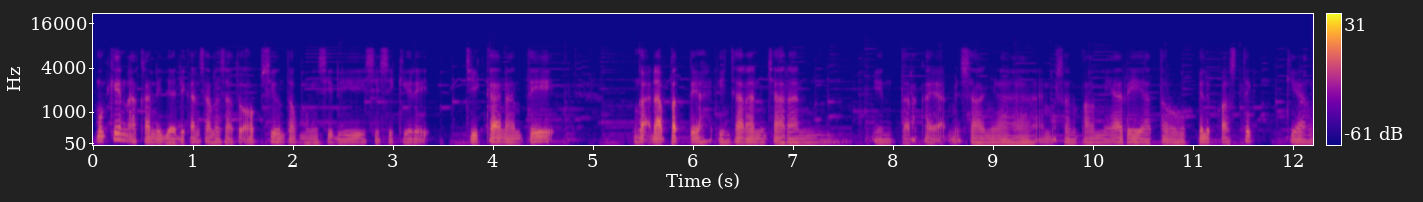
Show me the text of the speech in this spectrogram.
mungkin akan dijadikan salah satu opsi untuk mengisi di sisi kiri jika nanti nggak dapet ya incaran-incaran Inter kayak misalnya Emerson Palmieri atau Philip Kostic yang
